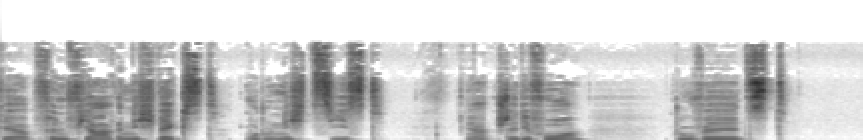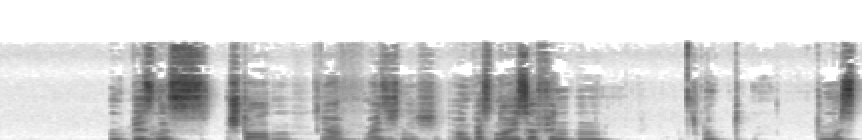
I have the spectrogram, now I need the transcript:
der fünf Jahre nicht wächst, wo du nichts siehst. Ja, stell dir vor, du willst ein Business starten, ja, weiß ich nicht, irgendwas Neues erfinden und du musst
